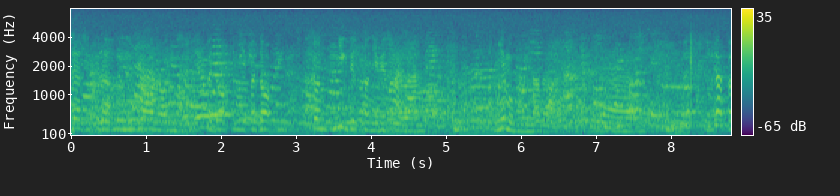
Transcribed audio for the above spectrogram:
rzeczy, które były mówione o nim, pedofil, nie pedofil, to nigdy w to nie wierzyłem. Nie mógłbym nawet. Za to.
